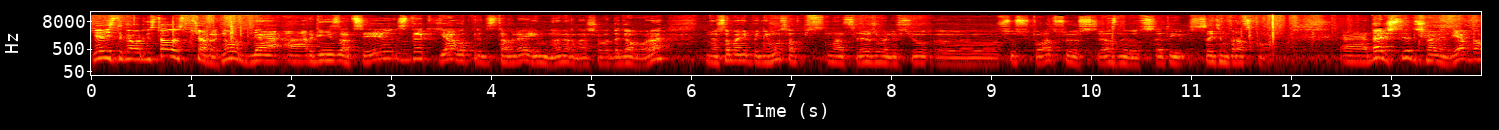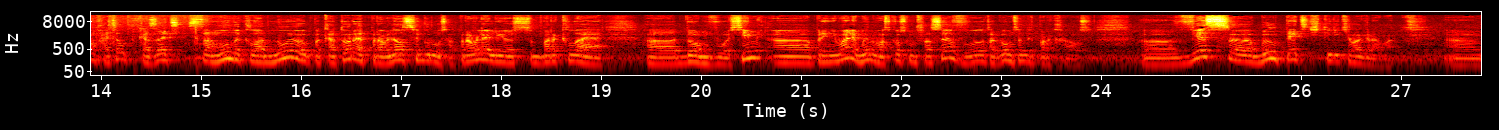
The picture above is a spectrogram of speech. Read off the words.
Я весь договор не стал распечатывать, но для а, организации СДЭК я вот предоставляю им номер нашего договора, чтобы они по нему, собственно, отслеживали всю, э, всю ситуацию, связанную вот с, этой, с этим воровством. Э, дальше, следующий момент. Я бы вам хотел показать саму накладную, по которой отправлялся груз. Отправляли ее с Барклая э, дом 8. Принимали мы на Московском шоссе в торговом центре Паркхаус. Вес был 5,4 килограмма. Э,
